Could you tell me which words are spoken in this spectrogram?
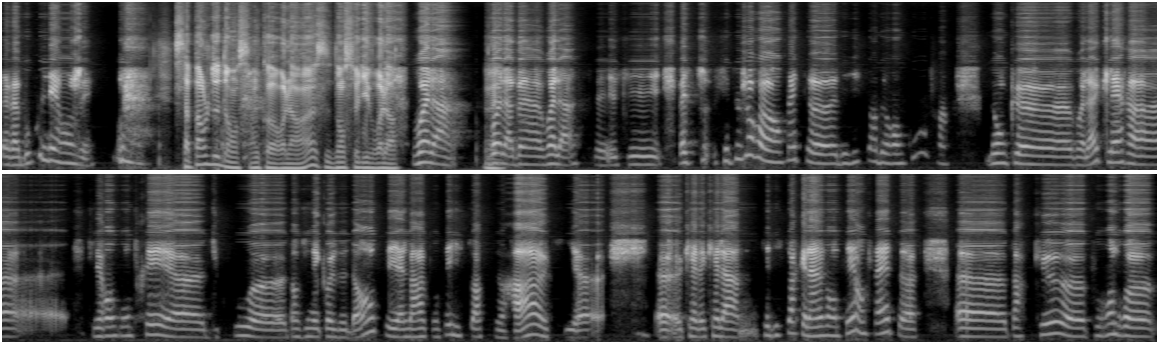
ça va beaucoup le déranger. Ça parle de danse encore là, hein, dans ce livre-là. Voilà, voilà, ben voilà, c'est ben, toujours euh, en fait euh, des histoires de rencontres. Donc euh, voilà, Claire, je l'ai rencontrée du coup dans une école de danse et elle m'a raconté l'histoire de ce rat qui qu'elle a cette histoire qu'elle a inventée en fait parce que pour rendre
